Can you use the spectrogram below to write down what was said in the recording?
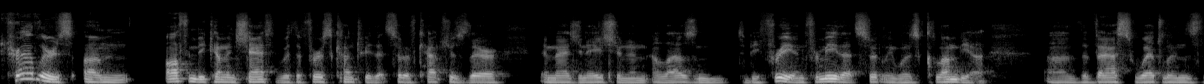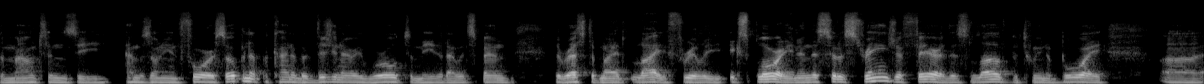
travelers um, often become enchanted with the first country that sort of captures their imagination and allows them to be free. And for me, that certainly was Colombia. Uh, the vast wetlands, the mountains, the Amazonian forests opened up a kind of a visionary world to me that I would spend the rest of my life really exploring. And this sort of strange affair, this love between a boy uh,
